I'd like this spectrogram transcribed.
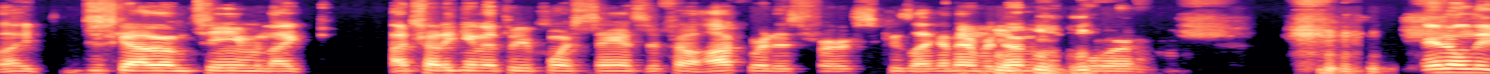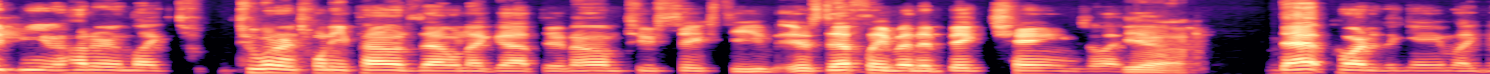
like just got on the team and like I tried to get in a three point stance. It felt awkward at first because like I never done it before. and only being 100 like 220 pounds down when I got there. Now I'm 260. It's definitely been a big change. Like, yeah, that part of the game. Like,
